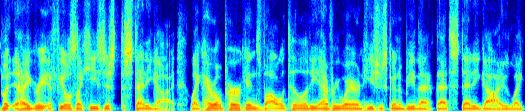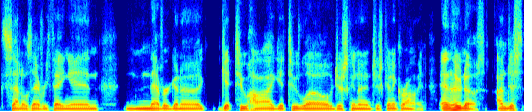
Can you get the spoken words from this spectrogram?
but I agree, it feels like he's just the steady guy, like Harold Perkins, volatility everywhere, and he's just gonna be that that steady guy who like settles everything in, never gonna get too high, get too low, just gonna just gonna grind. And who knows? I'm just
